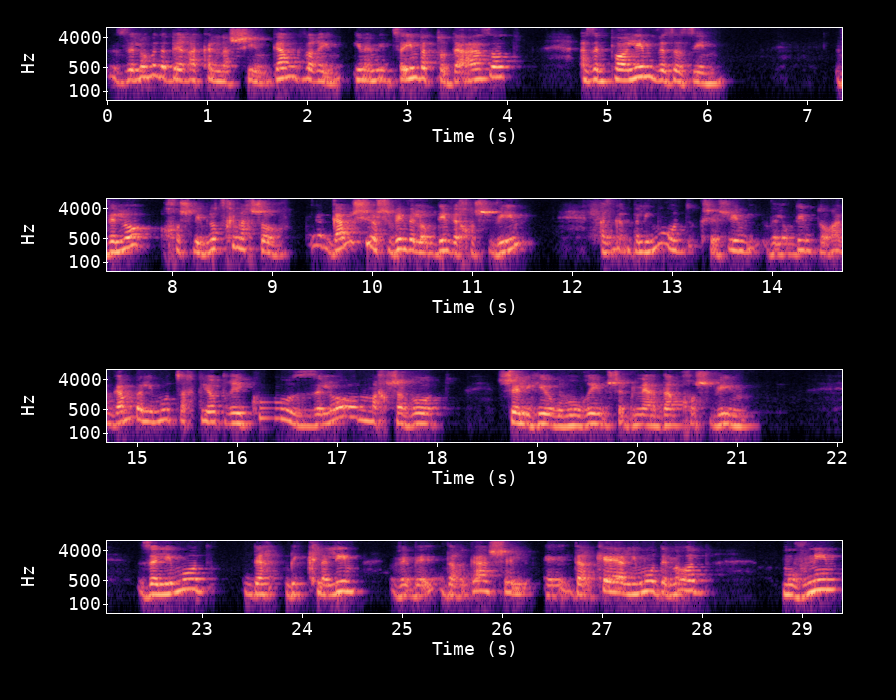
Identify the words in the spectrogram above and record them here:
זה לא מדבר רק על נשים, גם גברים. אם הם נמצאים בתודעה הזאת, אז הם פועלים וזזים. ולא חושבים, לא צריכים לחשוב. גם כשיושבים ולומדים וחושבים, אז גם בלימוד, כשיושבים ולומדים תורה, גם בלימוד צריך להיות ריכוז, זה לא מחשבות של הרהורים שבני אדם חושבים. זה לימוד בכללים ובדרגה של אה, דרכי הלימוד, הם מאוד מובנים,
